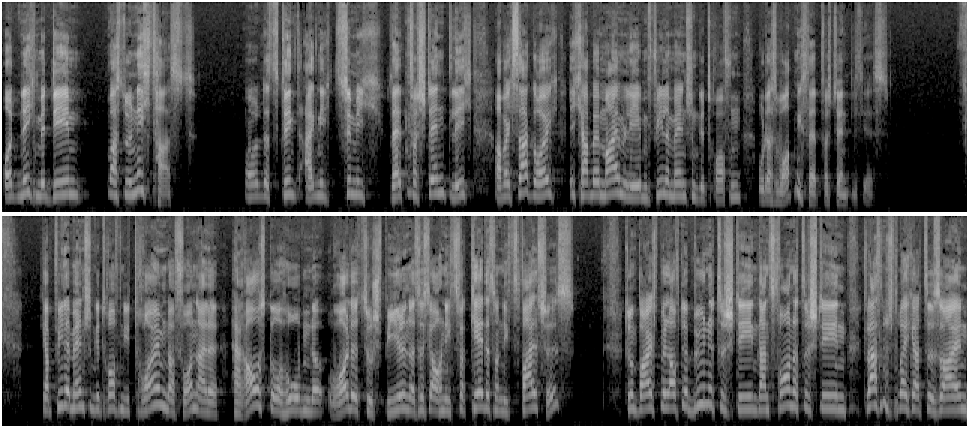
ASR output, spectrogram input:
und nicht mit dem, was du nicht hast. Und das klingt eigentlich ziemlich selbstverständlich, aber ich sage euch, ich habe in meinem Leben viele Menschen getroffen, wo das überhaupt nicht selbstverständlich ist. Ich habe viele Menschen getroffen, die träumen davon, eine herausgehobene Rolle zu spielen. Das ist ja auch nichts Verkehrtes und nichts Falsches. Zum Beispiel auf der Bühne zu stehen, ganz vorne zu stehen, Klassensprecher zu sein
